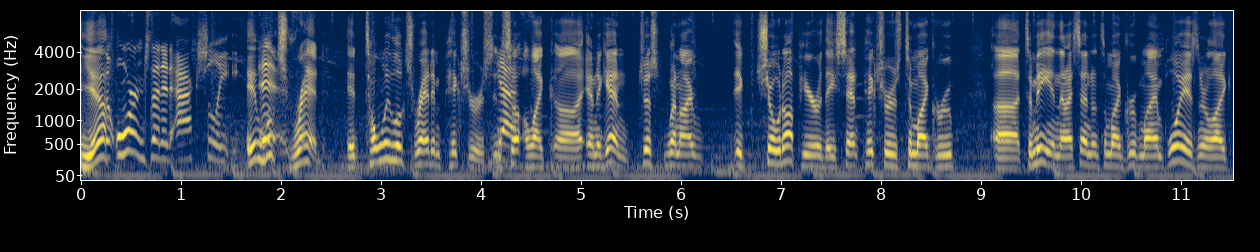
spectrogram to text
Yeah. the orange that it actually It is. looks red. It totally looks red in pictures. And so, Yes. like, uh, and again, just when I it showed up here, they sent pictures to my group, uh, to me, and then I sent them to my group, my employees, and they're like,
